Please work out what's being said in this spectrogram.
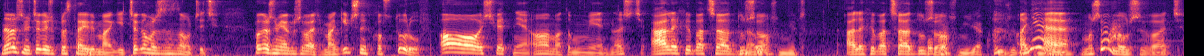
Naucz mi czegoś prostej magii. Czego możesz nas nauczyć? Pokaż mi jak używać magicznych kosturów. O, świetnie, on ma tą umiejętność, ale chyba trzeba dużo. Naucz mnie, Ale chyba trzeba dużo. pokaż mi jak używać A nie, możemy używać.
